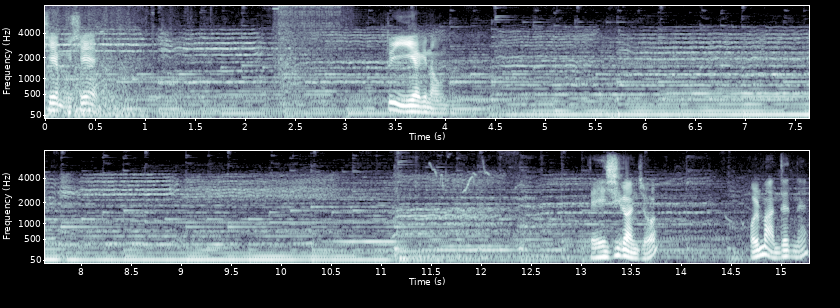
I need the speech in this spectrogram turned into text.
무시해 무시해. 또 이 이야기 나온다. 네시간 전? 얼마 안 됐네.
